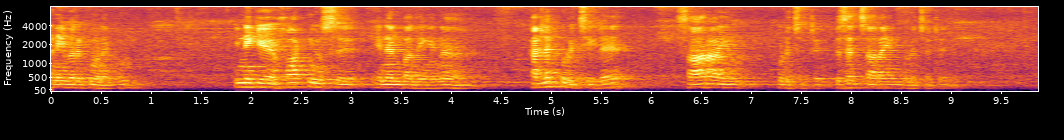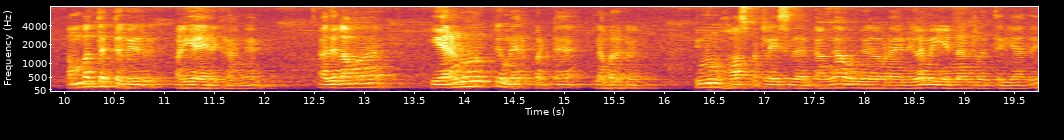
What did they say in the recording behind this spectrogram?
அனைவருக்கும் வணக்கம். இன்றைக்கி ஹாட் நியூஸு என்னென்னு பார்த்தீங்கன்னா கள்ளக்குறிச்சியில் சாராயம் குடிச்சிட்டு விசத் சாராயம் குடிச்சிட்டு ஐம்பத்தெட்டு பேர் பலியாக இருக்கிறாங்க அது இல்லாமல் இரநூறுக்கு மேற்பட்ட நபர்கள் இன்னும் ஹாஸ்பிட்டலைஸில் இருக்காங்க. அவங்களோட நிலைமை என்னன்றது தெரியாது.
